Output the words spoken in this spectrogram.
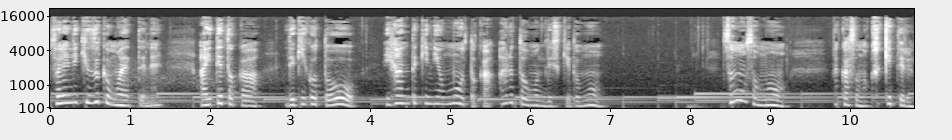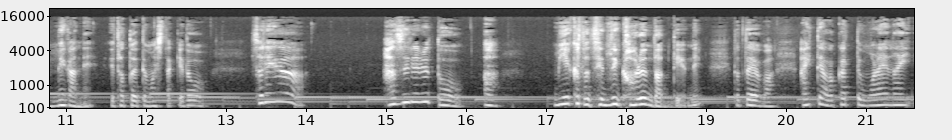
ー、それに気づく前ってね相手とか出来事を批判的に思うとかあると思うんですけどもそもそもなんかそのかけてる眼鏡で例えてましたけどそれが外れるとあ見え方全然変わるんだっていうね。例えば相手は分かってもらえない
